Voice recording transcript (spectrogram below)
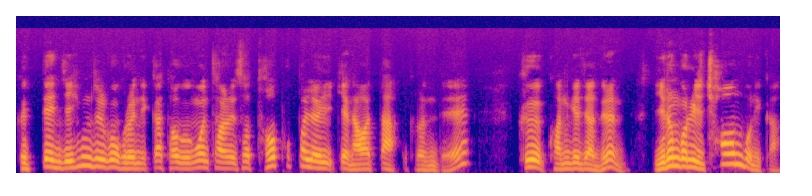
그때 이제 힘들고 그러니까 더 응원 차원에서 더 폭발력 있게 나왔다. 그런데 그 관계자들은 이런 거를 처음 보니까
